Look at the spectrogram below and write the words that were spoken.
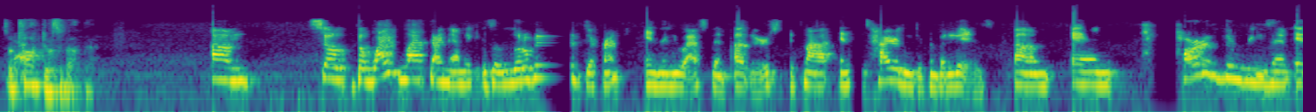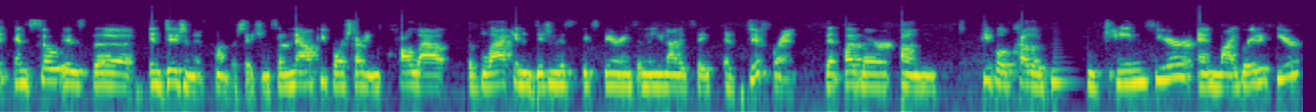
So yeah. talk to us about that. Um, so the white black dynamic is a little bit different in the US than others. It's not entirely different, but it is. Um, and part of the reason, and, and so is the indigenous conversation. So now people are starting to call out the black and indigenous experience in the United States as different than other um, people of color who, came here and migrated here.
